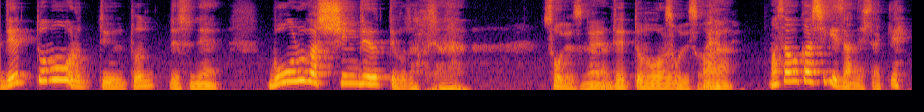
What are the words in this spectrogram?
ーデッドボールっていうとですね、ボールが死んでるっていうことなんですよね。そうですね。デッドボール。そうですよねはい。正岡茂さんでしたっけ？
